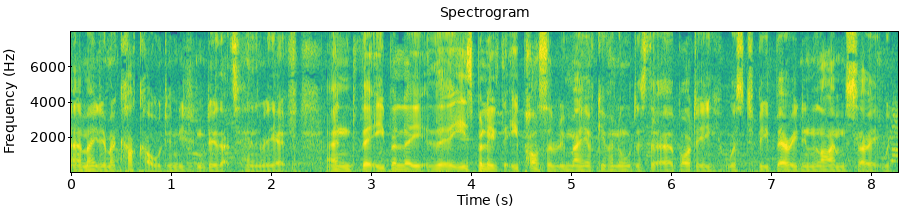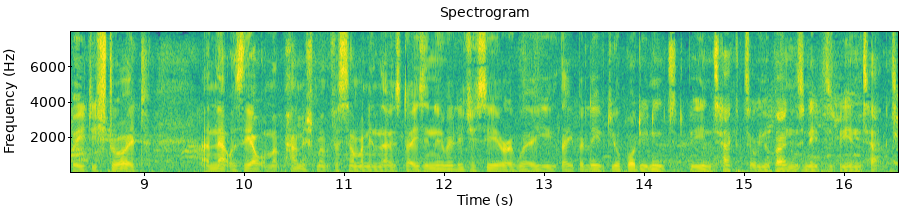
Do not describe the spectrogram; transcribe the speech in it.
uh, made him a cuckold, and he didn't do that to Henry VIII. And that he believe that it is believed that he possibly may have given orders that her body was to be buried in lime, so it would be destroyed. And that was the ultimate punishment for someone in those days, in the religious era, where you, they believed your body needed to be intact or your bones needed to be intact,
